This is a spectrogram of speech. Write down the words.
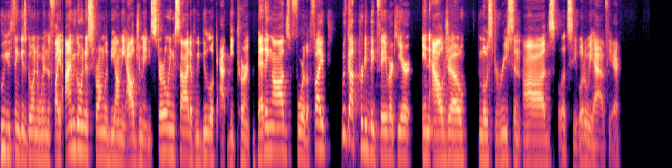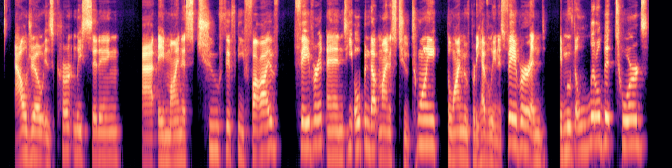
who you think is going to win the fight. I'm going to strongly be on the Aljamain Sterling side. If we do look at the current betting odds for the fight, We've got pretty big favorite here in Aljo. Most recent odds. Let's see, what do we have here? Aljo is currently sitting at a minus 255 favorite, and he opened up minus 220. The line moved pretty heavily in his favor, and it moved a little bit towards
